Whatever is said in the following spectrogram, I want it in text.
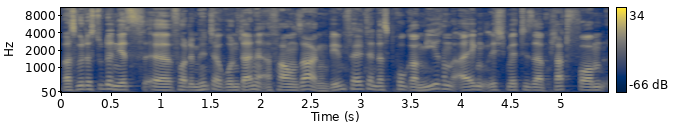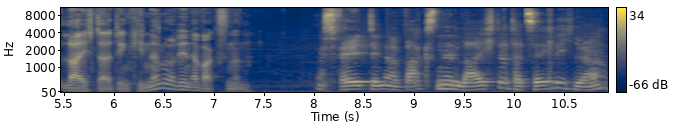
Was würdest du denn jetzt äh, vor dem Hintergrund deiner Erfahrung sagen? Wem fällt denn das Programmieren eigentlich mit dieser Plattform leichter, den Kindern oder den Erwachsenen? Es fällt den Erwachsenen leichter, tatsächlich, ja.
